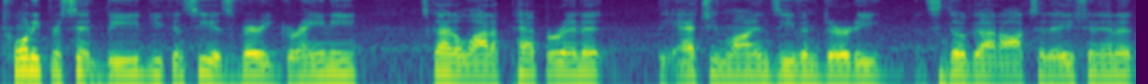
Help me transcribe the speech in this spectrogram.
20% bead. You can see it's very grainy. It's got a lot of pepper in it. The etching line's even dirty. It's still got oxidation in it.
